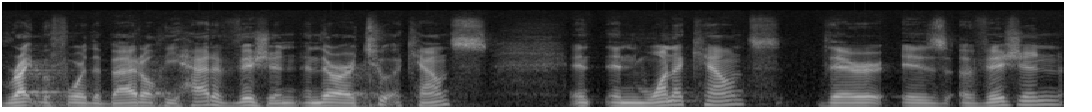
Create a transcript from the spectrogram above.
right before the battle, he had a vision, and there are two accounts. In, in one account, there is a vision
